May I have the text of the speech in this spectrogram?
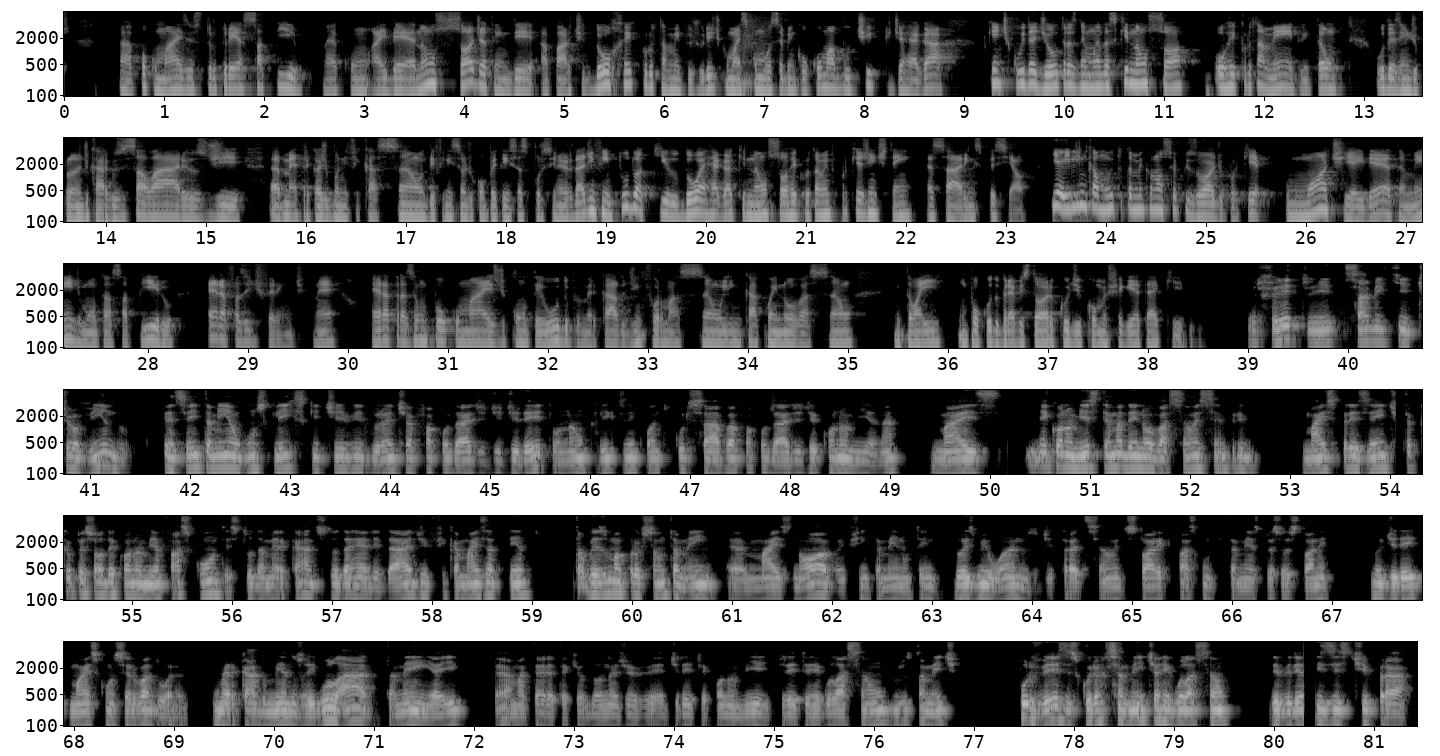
uh, pouco mais, eu estruturei a Sapiro, né, com a ideia não só de atender a parte do recrutamento jurídico, mas como você bem colocou, uma boutique de RH porque a gente cuida de outras demandas que não só o recrutamento. Então, o desenho de plano de cargos e salários, de uh, métricas de bonificação, definição de competências por senioridade, enfim, tudo aquilo do RH que não só o recrutamento, porque a gente tem essa área em especial. E aí linka muito também com o nosso episódio, porque o mote e a ideia também de montar Sapiro era fazer diferente, né? Era trazer um pouco mais de conteúdo para o mercado, de informação, linkar com a inovação. Então aí um pouco do breve histórico de como eu cheguei até aqui. Perfeito. E sabe que te ouvindo, pensei também em alguns cliques que tive durante a faculdade de direito ou não cliques enquanto cursava a faculdade de economia, né? Mas na economia esse tema da inovação é sempre mais presente, até porque o pessoal da economia faz conta, estuda mercado, estuda realidade e fica mais atento. Talvez uma profissão também é, mais nova, enfim, também não tem dois mil anos de tradição e de história que faz com que também as pessoas se tornem no direito mais conservadoras. Um mercado menos regulado também, e aí é a matéria até que eu dou na GV, Direito e Economia e Direito e Regulação, justamente, por vezes, curiosamente, a regulação deveria existir para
